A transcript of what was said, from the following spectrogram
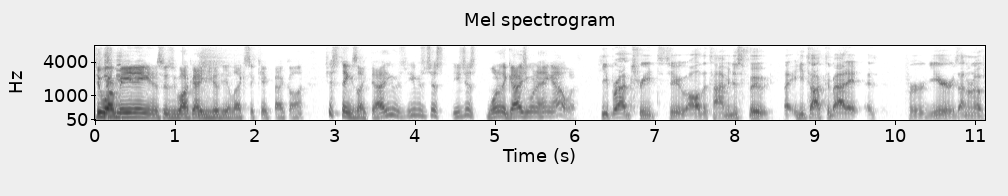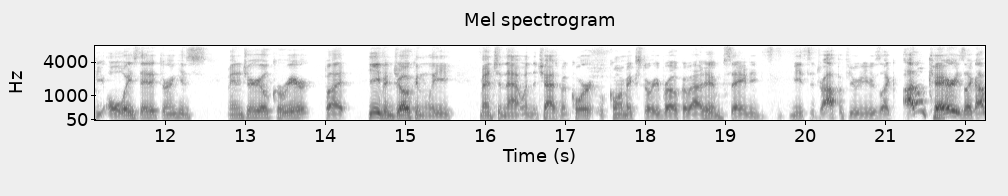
do our meeting." And as soon as we walk out, you hear the Alexa kick back on. Just things like that. He was he was just he's just one of the guys you want to hang out with. he brought treats too all the time and just food. Like he talked about it for years. I don't know if he always did it during his managerial career, but he even jokingly mentioned that when the Chas McCormick story broke about him saying he needs to drop a few, and he was like, "I don't care." He's like, "I,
